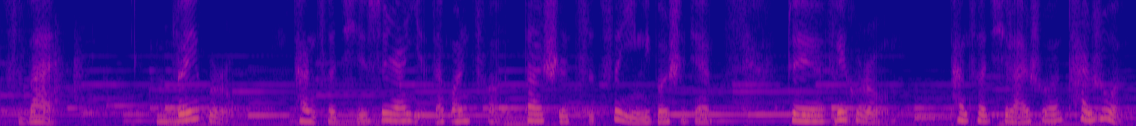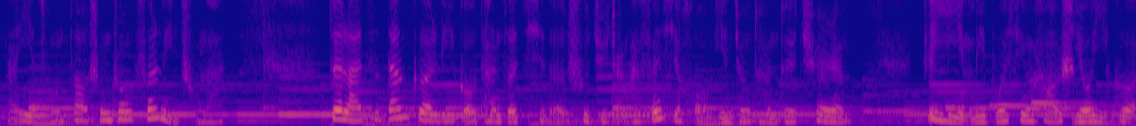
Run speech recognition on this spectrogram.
此外，Vigoro 探测器虽然也在观测，但是此次引力波事件对 Vigoro 探测器来说太弱，难以从噪声中分离出来。对来自单个 LIGO 探测器的数据展开分析后，研究团队确认。这一引力波信号是由一个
